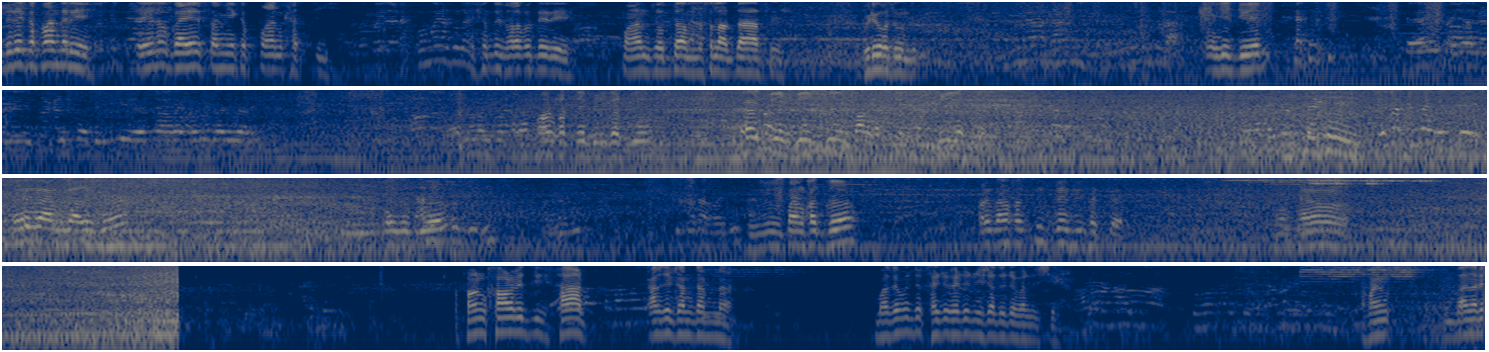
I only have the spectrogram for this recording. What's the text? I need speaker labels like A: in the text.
A: দে একটা পান দে রে এই লোক গায়ে আমি একটা পান খাচ্ছি সন্তোষ ভালো করে দে রে পান জর্দা মশলা যা আছে ভিডিও করছে কিন্তু এই যে জেল পান খাচ্ছে বিড়ি খাচ্ছে এই জেল জেল জেল পান খাচ্ছে বিড়ি খাচ্ছে পান খাচ্ছে আমি পান কি আগে জানতাম না মাঝে মাঝে খাইতে খাইতে নিশা দিতে ফেলেছে এখন বাজারে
